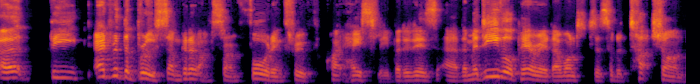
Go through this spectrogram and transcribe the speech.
uh, the Edward the Bruce, I'm going to, I'm sorry, I'm forwarding through quite hastily, but it is uh, the medieval period I wanted to sort of touch on.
